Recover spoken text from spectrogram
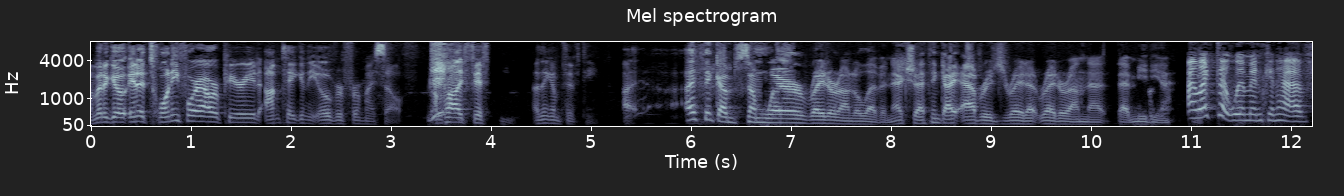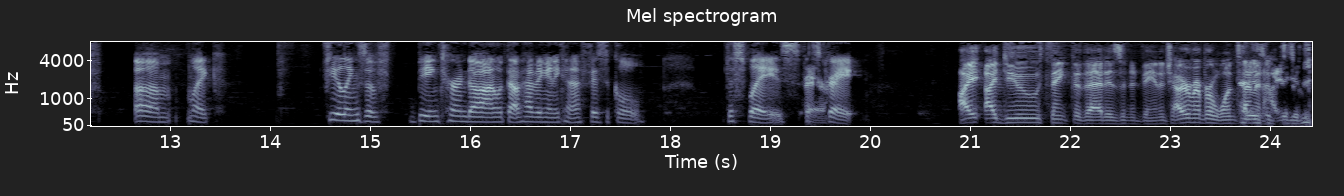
I'm gonna go in a 24 hour period. I'm taking the over for myself. I'm probably 15. I think I'm 15. I think I'm somewhere right around 11. Actually, I think I averaged right at right around that that median. I like that women can have um like feelings of being turned on without having any kind of physical displays. It's great. I I do think that that is an advantage. I remember one time in high school.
